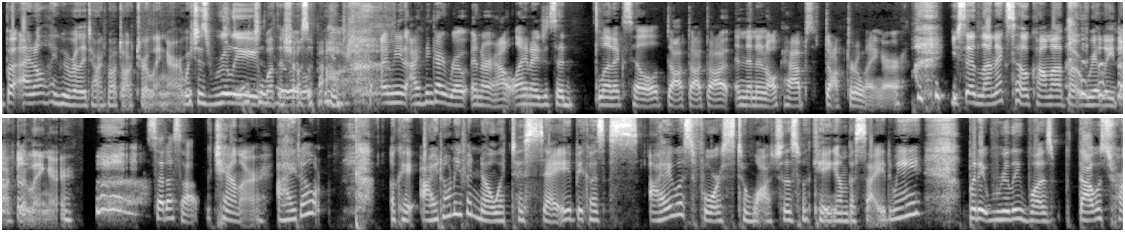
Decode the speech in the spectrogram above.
But I don't think we really talked about Dr. Langer, which is really Which is what the show's about. I mean, I think I wrote in our outline, I just said Lenox Hill, dot, dot, dot, and then in all caps, Dr. Langer. You said Lenox Hill, comma, but really Dr. Langer. Set us up. Chandler, I don't. Okay, I don't even know what to say because I was forced to watch this with Kagan beside me, but it really was that was tr-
